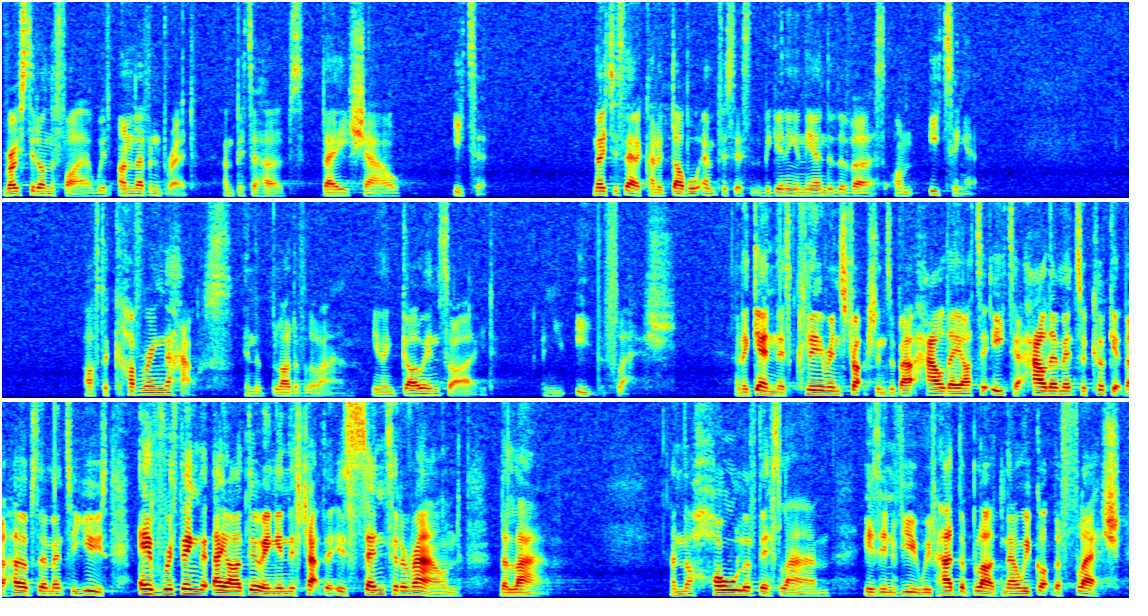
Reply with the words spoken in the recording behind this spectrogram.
roasted on the fire with unleavened bread and bitter herbs. They shall eat it. Notice there a kind of double emphasis at the beginning and the end of the verse on eating it. After covering the house in the blood of the Lamb, you then go inside and you eat the flesh. And again, there's clear instructions about how they are to eat it, how they're meant to cook it, the herbs they're meant to use. Everything that they are doing in this chapter is centered around the lamb. And the whole of this lamb is in view. We've had the blood, now we've got the flesh.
